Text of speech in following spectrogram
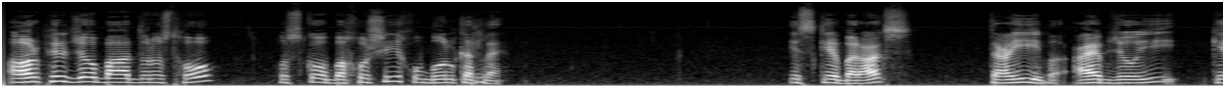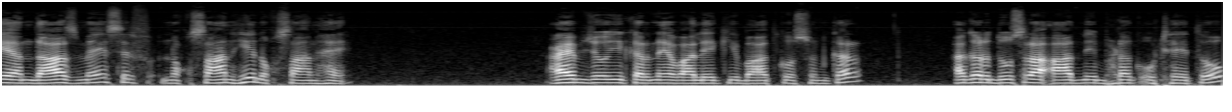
اور پھر جو بات درست ہو، اس کو بخوشی قبول کر لیں۔ اس کے برعکس، تعیب، عیب جوئی کے انداز میں صرف نقصان ہی نقصان ہے۔ عیب جوئی کرنے والے کی بات کو سن کر، اگر دوسرا آدمی بھڑک اٹھے تو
